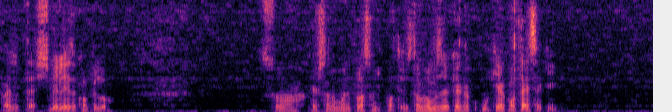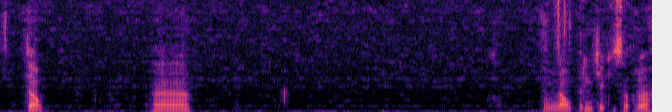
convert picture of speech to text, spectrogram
Faz o teste. Beleza, compilou. Só questão da manipulação de ponteiros. Então vamos ver o que, o que acontece aqui. Então, Uh, vamos dar um print aqui só para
